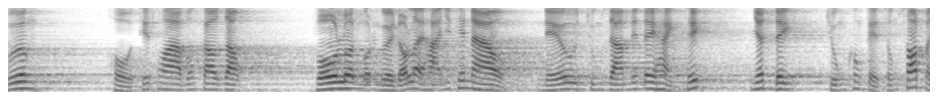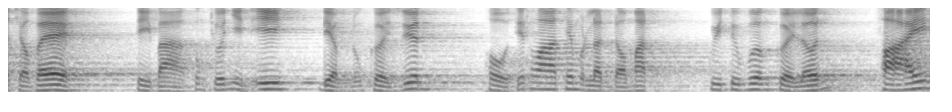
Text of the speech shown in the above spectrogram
vương. Hồ Thiết Hoa bỗng cao giọng, Vô luận bọn người đó lợi hại như thế nào, Nếu chúng dám đến đây hành thích, Nhất định chúng không thể sống sót mà trở về. Tỷ bà công chúa nhìn y, Điểm nụ cười duyên. Hổ tiết Hoa thêm một lần đỏ mặt. Quy Tư Vương cười lớn. Phải,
